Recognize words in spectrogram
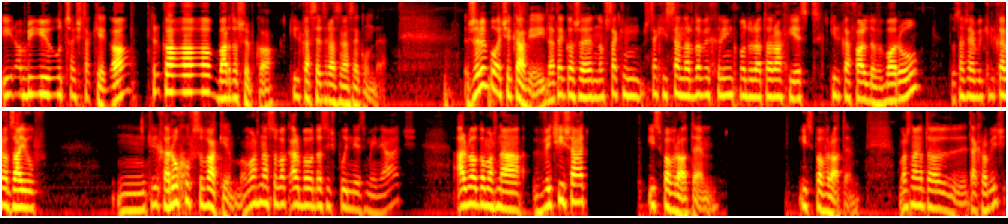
i robił coś takiego, tylko bardzo szybko. Kilkaset razy na sekundę. Żeby było ciekawiej, dlatego że no w, takim, w takich standardowych link modulatorach jest kilka fal do wyboru, to znaczy jakby kilka rodzajów, mm, kilka ruchów suwakiem, bo można suwak albo dosyć płynnie zmieniać, albo go można wyciszać i z powrotem. I z powrotem. Można to tak robić,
